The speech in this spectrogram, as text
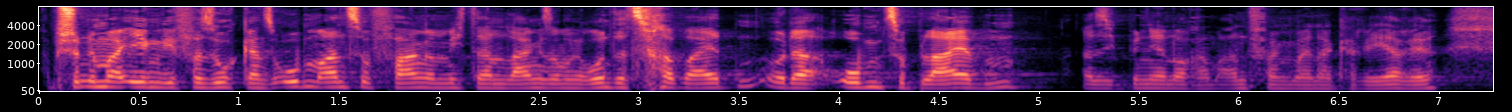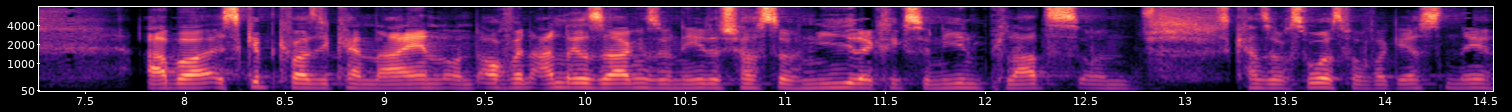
habe schon immer irgendwie versucht, ganz oben anzufangen und mich dann langsam herunterzuarbeiten oder oben zu bleiben. Also ich bin ja noch am Anfang meiner Karriere. Aber es gibt quasi kein Nein. Und auch wenn andere sagen so, nee, das schaffst du doch nie, da kriegst du nie einen Platz und das kannst du doch sowas von vergessen. Nee,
